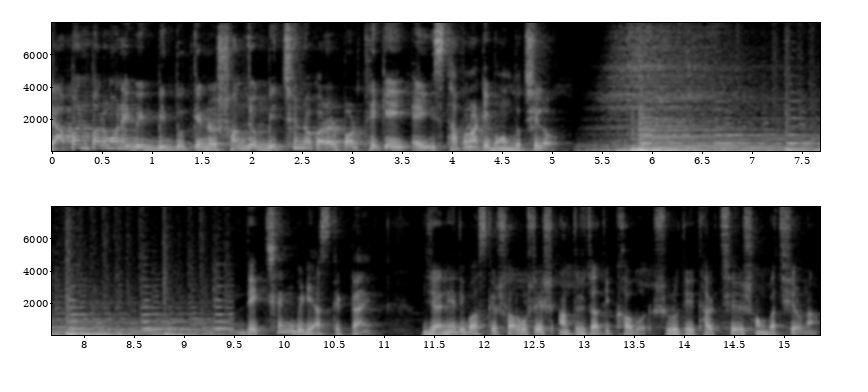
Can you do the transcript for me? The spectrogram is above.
জাপান পারমাণবিক বিদ্যুৎ কেন্দ্র সংযোগ বিচ্ছিন্ন করার পর থেকেই এই স্থাপনাটি বন্ধ ছিল। দেখছেন বিডি আজকের টাইম। জানিয়ে দিব আজকের সর্বশেষ আন্তর্জাতিক খবর। শুরুতেই থাকছে সংবাদ শিরোনাম।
